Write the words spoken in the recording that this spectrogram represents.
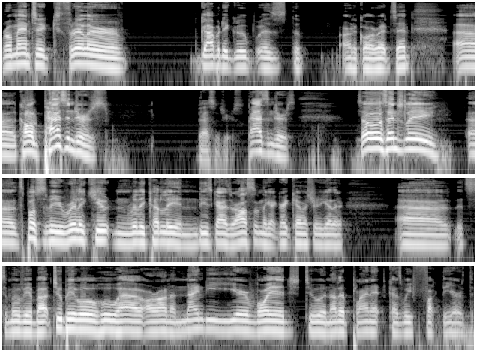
romantic thriller, gobbledygook, as the article I read said, uh, called Passengers. Passengers. Passengers. So essentially, uh, it's supposed to be really cute and really cuddly, and these guys are awesome. They got great chemistry together. Uh, it's a movie about two people who have, are on a 90 year voyage to another planet because we fucked the Earth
